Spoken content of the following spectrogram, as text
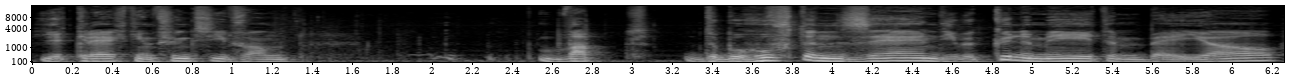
je krijgt in functie van wat de behoeften zijn die we kunnen meten bij jou,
